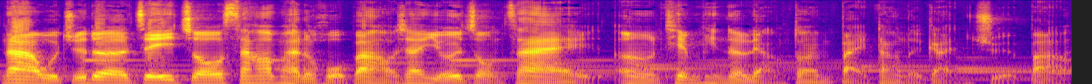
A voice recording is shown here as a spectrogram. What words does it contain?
那我觉得这一周三号牌的伙伴好像有一种在嗯天平的两端摆荡的感觉吧，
